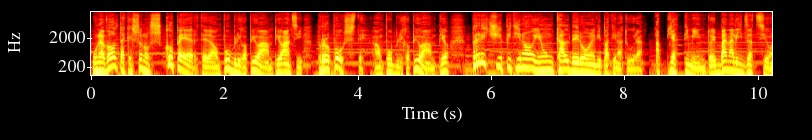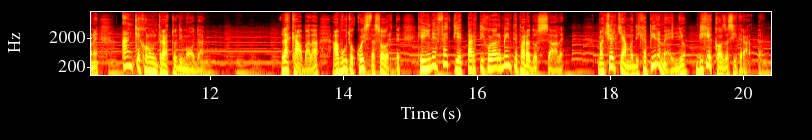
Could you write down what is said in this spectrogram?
una volta che sono scoperte da un pubblico più ampio, anzi proposte a un pubblico più ampio, precipitino in un calderone di patinatura, appiattimento e banalizzazione, anche con un tratto di moda. La Kabbalah ha avuto questa sorte, che in effetti è particolarmente paradossale, ma cerchiamo di capire meglio di che cosa si tratta.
